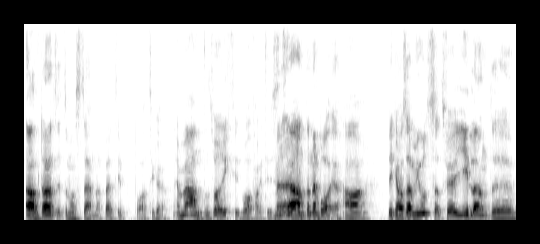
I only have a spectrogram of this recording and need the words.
allt annat utom hans standup är typ bra tycker jag. Ja men Antons var riktigt bra faktiskt. Men ja, Anton är bra ja. Ja. Det kan vara så här motsatt för jag gillar inte...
